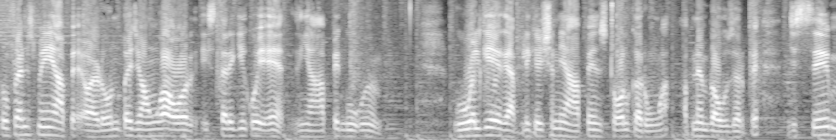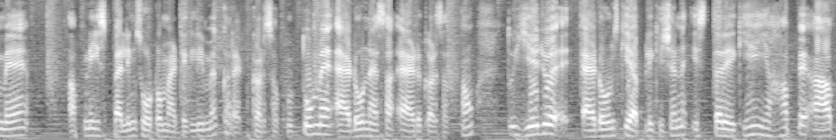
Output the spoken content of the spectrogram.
तो फ्रेंड्स मैं यहाँ पे एड ऑन पे जाऊँगा और इस तरह की कोई यहाँ पे गूगल की एक एप्लीकेशन यहाँ पे इंस्टॉल करूँगा अपने ब्राउज़र पे, जिससे मैं अपनी स्पेलिंग्स ऑटोमेटिकली मैं करेक्ट कर सकूँ। तो मैं एड ऑन ऐसा ऐड कर सकता हूँ। तो ये जो एड ऑन्स की एप्लीकेशन है, इस तरह की है। यहाँ पे आप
